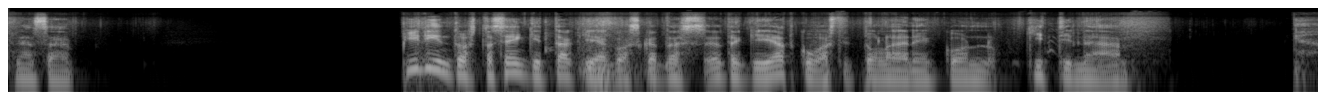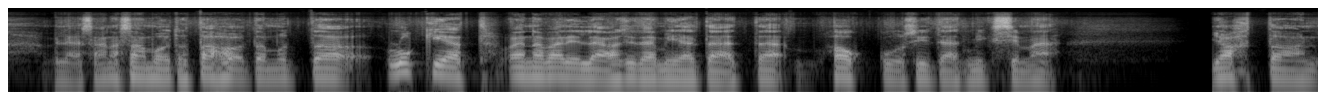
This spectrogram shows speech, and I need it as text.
sinänsä, pidin tuosta senkin takia, koska tässä jotenkin jatkuvasti tulee niin kuin kitinää yleensä aina samoilta tahoilta, mutta lukijat aina välillä on sitä mieltä, että haukkuu sitä, että miksi mä jahtaan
